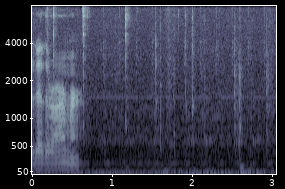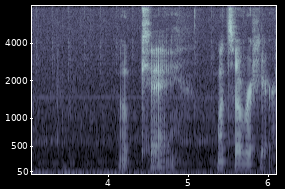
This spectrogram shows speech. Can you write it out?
Leather armor. Okay, what's over here?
